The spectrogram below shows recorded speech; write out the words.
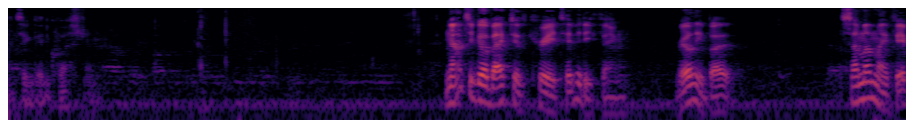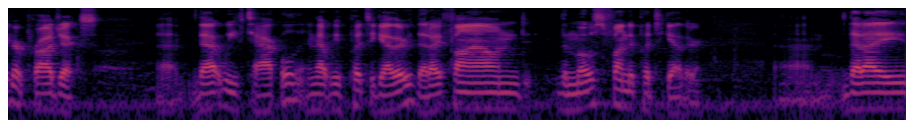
that's a good question. Not to go back to the creativity thing, really, but some of my favorite projects uh, that we've tackled and that we've put together that I found the most fun to put together, um, that I,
